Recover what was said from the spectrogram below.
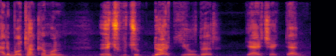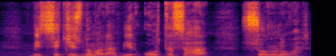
Yani bu takımın 3,5-4 yıldır gerçekten bir 8 numara bir orta saha sorunu var.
